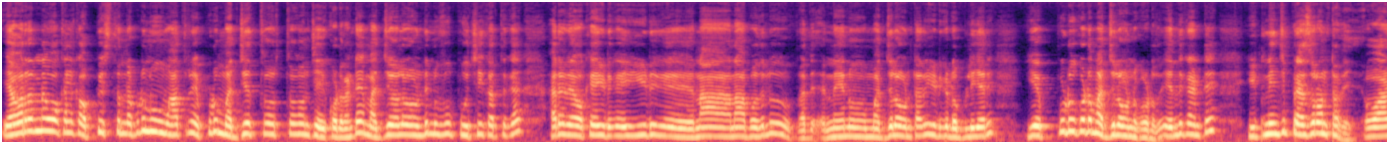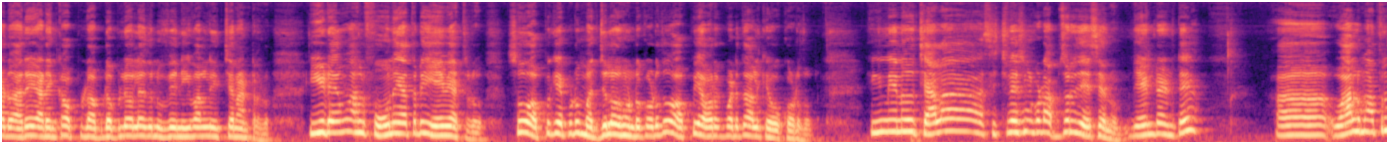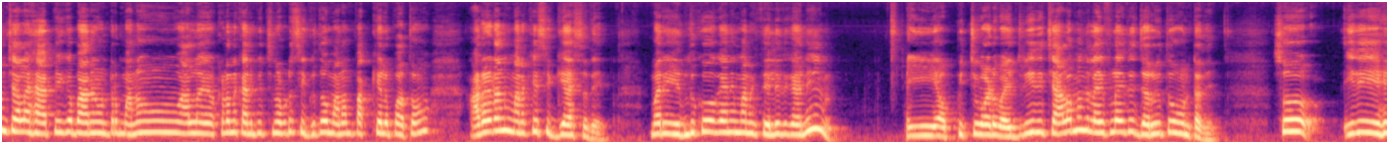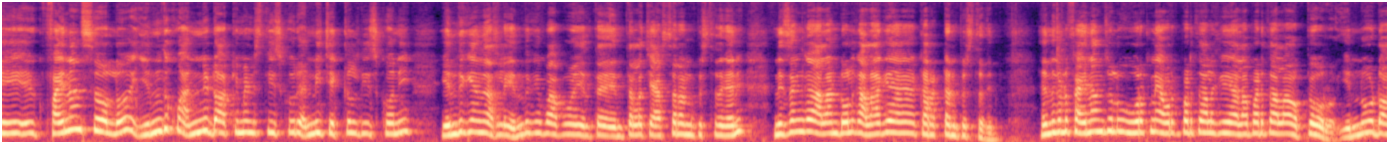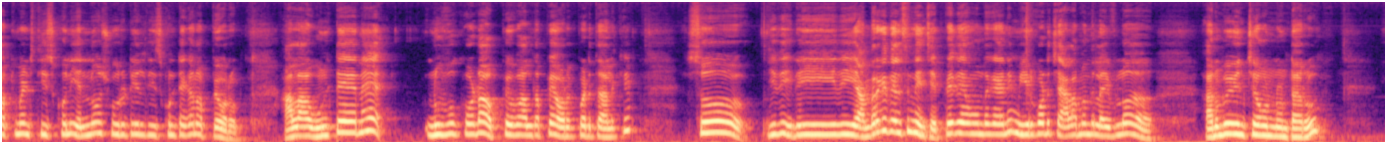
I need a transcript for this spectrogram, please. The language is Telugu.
ఎవరన్నా ఒకరికి అప్పిస్తున్నప్పుడు నువ్వు మాత్రం ఎప్పుడు మధ్యత్వం చేయకూడదు. అంటే మధ్యలో ఉండి నువ్వు పూచీకత్తుగా అరే ఒకే ఓకే ఈడికి ఈడి నా నా బదులు అదే నేను మధ్యలో ఉంటాను ఈడికి డబ్బులు ఇవ్వని ఎప్పుడు కూడా మధ్యలో ఉండకూడదు. ఎందుకంటే ఇటు నుంచి ప్రెజర్ ఉంటుంది. వాడు అరే ఆడు ఇంకా అప్పుడు డబ్బులు ఇవ్వలేదు నువ్వే నీ వాళ్ళని ఇచ్చాను అంటారు ఈడేమో వాళ్ళు ఫోన్ ఎత్తడు ఏమి ఎత్తడు. సో అప్పుకి ఎప్పుడు మధ్యలో ఉండకూడదు అప్పు ఎవరికి పడితే వాళ్ళకి ఇవ్వకూడదు. ఇంక నేను చాలా సిచ్యువేషన్ కూడా అబ్జర్వ్ చేశాను. ఏంటంటే వాళ్ళు మాత్రం చాలా హ్యాపీగా బాగానే ఉంటారు. మనం వాళ్ళు ఎక్కడైనా కనిపించినప్పుడు సిగ్గుతో మనం పక్క వెళ్ళిపోతాం. అడగడానికి మనకే సిగ్గేస్తుంది. మరి ఎందుకో కానీ మనకు తెలియదు కానీ ఈ అప్పిచ్చేవాడు వైద్యుడు ఇది చాలామంది లైఫ్లో అయితే జరుగుతూ ఉంటుంది. సో ఇది ఫైనాన్స్ వాళ్ళు ఎందుకు అన్ని డాక్యుమెంట్స్ తీసుకుని అన్ని చెక్కులు తీసుకొని ఎందుకు అసలు ఎందుకు పాపం ఇంత ఇంతలా చేస్తారనిపిస్తుంది కానీ నిజంగా అలాంటి వాళ్ళకి అలాగే కరెక్ట్ అనిపిస్తుంది. ఎందుకంటే ఫైనాన్షియల్ ఊరకనే ఎవరికి పడితే వాళ్ళకి ఎలా పడితే అలా ఒప్పేవారు. ఎన్నో డాక్యుమెంట్స్ తీసుకొని ఎన్నో షూరిటీలు తీసుకుంటే కానీ ఒప్పేవారు. అలా ఉంటేనే నువ్వు కూడా ఒప్పేవాళ్ళు తప్ప ఎవరికి పడితే వాళ్ళకి. సో ఇది ఇది ఇది అందరికీ తెలిసి నేను చెప్పేది ఏముంది కానీ మీరు కూడా చాలామంది లైఫ్లో అనుభవించే ఉండి ఉంటారు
